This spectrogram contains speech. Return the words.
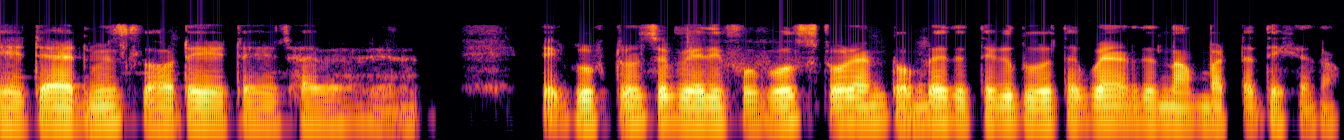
এটা অ্যাডমিন স্লটে এটা এটা এই গ্রুপটা হচ্ছে ভেরি ফুটবল স্টোর এন্ড তোমরা এদের থেকে দূরে থাকবে এদের নাম্বারটা দেখে নাও।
